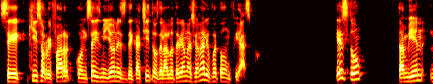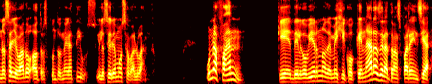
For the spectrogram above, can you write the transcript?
se quiso rifar con 6 millones de cachitos de la Lotería Nacional y fue todo un fiasco. Esto también nos ha llevado a otros puntos negativos y los iremos evaluando. Un afán que del gobierno de México, que en aras de la transparencia,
